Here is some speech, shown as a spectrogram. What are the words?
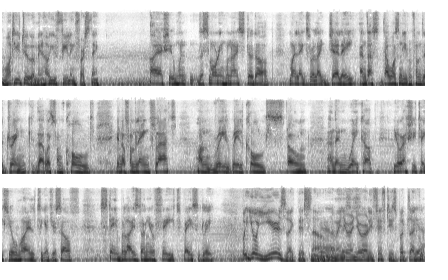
what do you do? I mean, how are you feeling first thing? I actually, when this morning when I stood up, my legs were like jelly, and that's that wasn't even from the drink. That was from cold, you know, from laying flat on real, real cold stone, and then wake up. You actually takes you a while to get yourself stabilized on your feet, basically. But you're years like this now. Yeah, I mean, you're in your early 50s, but like, Yeah.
